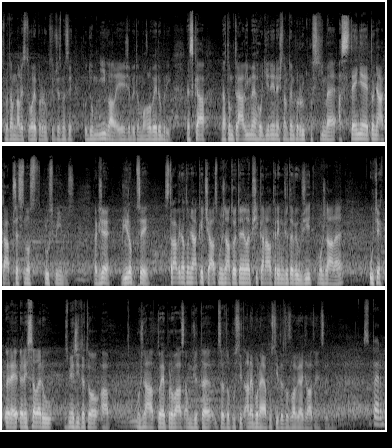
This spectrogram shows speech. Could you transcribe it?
jsme tam nalistovali produkty, protože jsme si jako domnívali, že by to mohlo být dobrý. Dneska na tom trávíme hodiny, než tam ten produkt pustíme a stejně je to nějaká přesnost plus minus. Takže výrobci strávit na tom nějaký čas, možná to je ten nejlepší kanál, který můžete využít, možná ne. U těch re- resellerů změříte to a možná to je pro vás a můžete se to pustit, anebo ne a pustíte to z hlavy a děláte něco jiného. Super.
